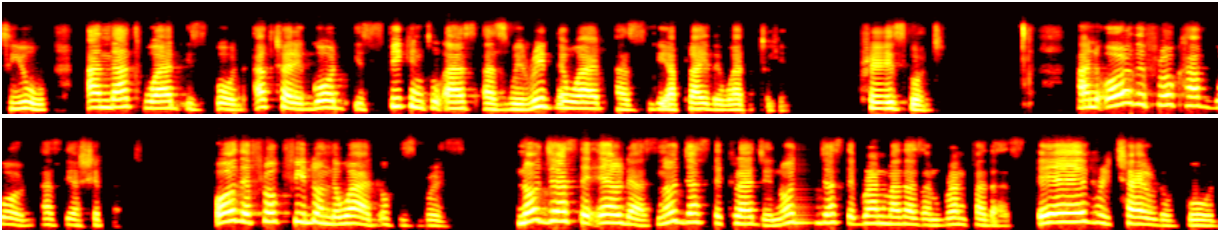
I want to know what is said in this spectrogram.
to you. And that word is God. Actually, God is speaking to us as we read the word, as we apply the word to Him. Praise God. And all the flock have God as their shepherd. All the flock feed on the word of his grace. Not just the elders, not just the clergy, not just the grandmothers and grandfathers, every child of God,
